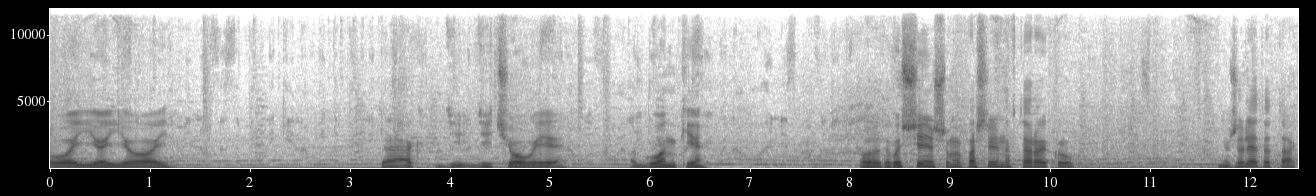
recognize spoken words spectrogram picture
Ой-ой-ой. Так, ди дичевые гонки. О, такое ощущение, что мы пошли на второй круг. Неужели это так?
